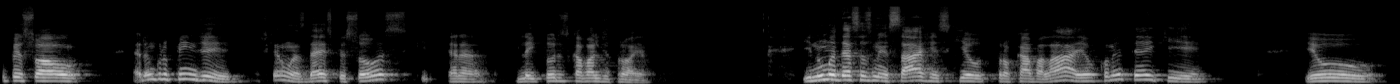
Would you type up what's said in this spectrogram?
o pessoal era um grupinho de acho que eram umas 10 pessoas que era leitores do Cavalo de Troia. E numa dessas mensagens que eu trocava lá, eu comentei que eu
